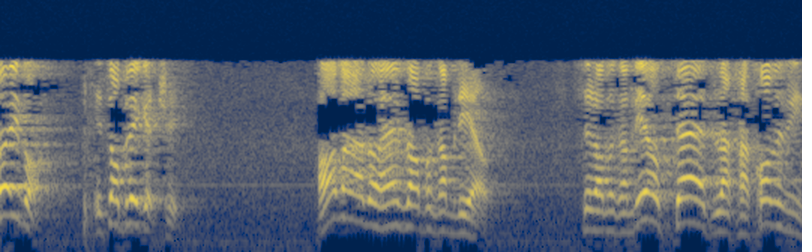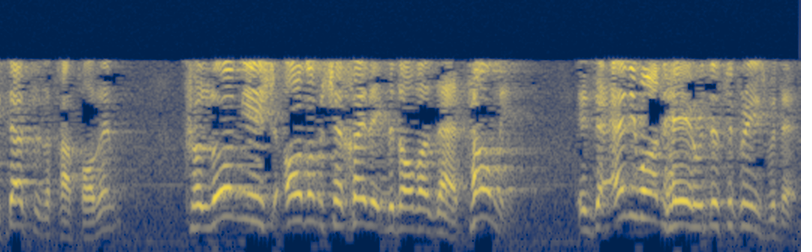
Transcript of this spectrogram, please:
Chayva, it's obligatory. Omar Rabbi Gamliel. So Rabbi Gamliel said, La Chachomim, he said to the Chachomim, Kolom yesh Adam shechelek b'dovazeh. Tell me, is there anyone here who disagrees with this?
